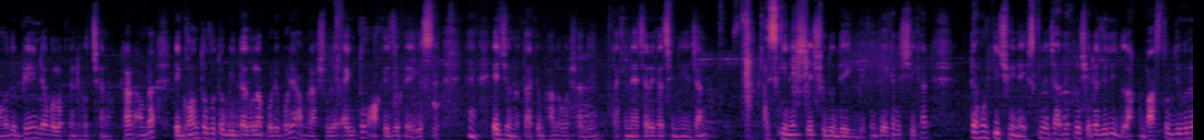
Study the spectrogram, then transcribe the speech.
আমাদের ব্রেন ডেভেলপমেন্ট হচ্ছে না। কারণ আমরা এই গ্রন্থগত বিদ্যাগুলো পড়ে পড়ে আমরা আসলে একদম অকেজ হয়ে গেছি হ্যাঁ? এর জন্য তাকে ভালোবাসা দিন, তাকে নেচারের কাছে নিয়ে যান। স্ক্রিনে সে শুধু দেখবে, কিন্তু এখানে শেখার তেমন কিছুই নেই। স্ক্রিনে যা দেখল সেটা যদি বাস্তব জীবনে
